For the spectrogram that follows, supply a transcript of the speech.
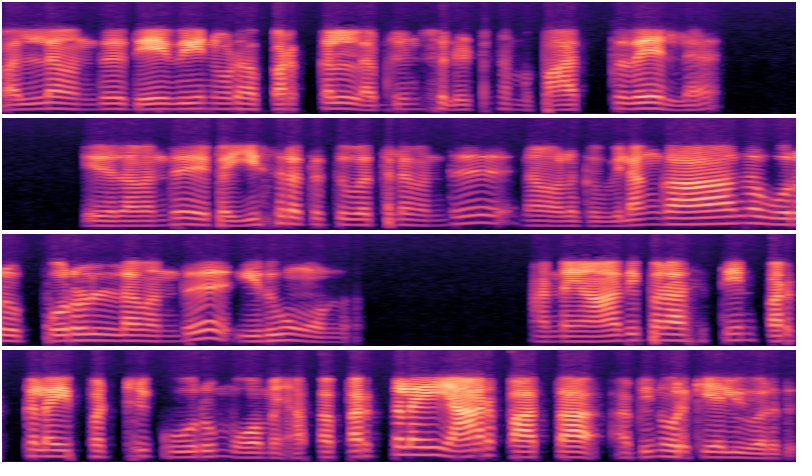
பல்ல வந்து தேவியினோட பற்கள் அப்படின்னு சொல்லிட்டு நம்ம பார்த்ததே இல்லை. இதுல வந்து இப்ப ஈஸ்வர தத்துவத்துல வந்து நம்மளுக்கு விளங்காத ஒரு பொருள்ல வந்து இதுவும் ஒண்ணு. அன்னை ஆதிபராசத்தின் பற்களை பற்றி கூறும் ஓமை. அப்ப பற்களை யார் பார்த்தா அப்படின்னு ஒரு கேள்வி வருது.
